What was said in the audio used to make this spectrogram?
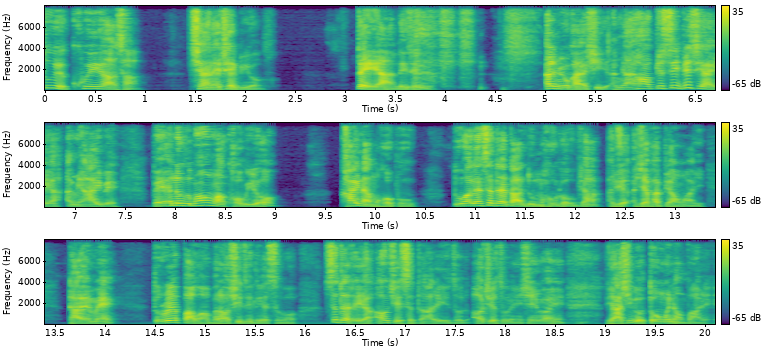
သူ့ရဲ့ခွေးရအစခြံထဲထည့်ပြီးတော့တဲ့ရလေးစိတ်ကိုအဲ့လိုမျိုးခါရရှိတယ်အများဟာပစ္စည်းပစ္စည်းကြီးကအများကြီးပဲဘယ်အလုပ်သမားမှခေါ်ပြီးတော့ခိုင်းတာမဟုတ်ဘူး သူကလည်းစက်တက်ကလူမဟုတ်တော့ဘူးဗျာအရက်အရက်ဖက်ပြောင်းသွားပြီဒါပေမဲ့သူတို့ရဲ့ပါဝါဘယ်လောက်ရှိသေးလဲဆိုတော့စစ်တပ်တွေကအောက်ခြေစစ်သားတွေဆိုအောက်ခြေဆိုရင်ရှင်းပြရင်ရရှိလို့၃မိနစ်အောင်ပါတယ်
